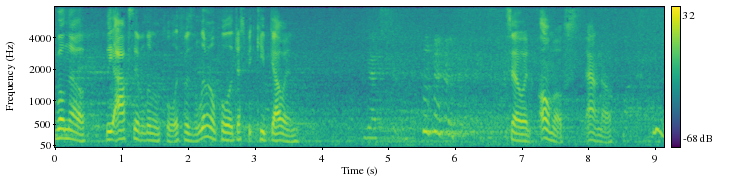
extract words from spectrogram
well, no. The opposite of a liminal pool. If it was a liminal pool, it'd just be, keep going. That's true. So, an almost. I don't know. the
